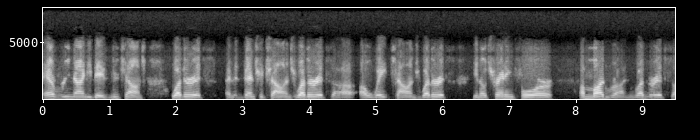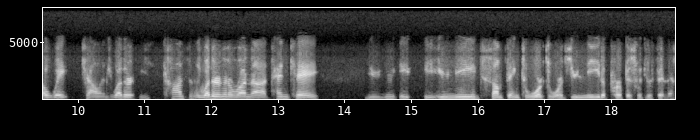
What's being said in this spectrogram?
Every 90 days, new challenge. Whether it's an adventure challenge, whether it's a, a weight challenge, whether it's you know training for a mud run, whether it's a weight challenge, whether constantly, whether you're going to run a 10K, you you need something to work towards. You need a purpose with your fitness.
